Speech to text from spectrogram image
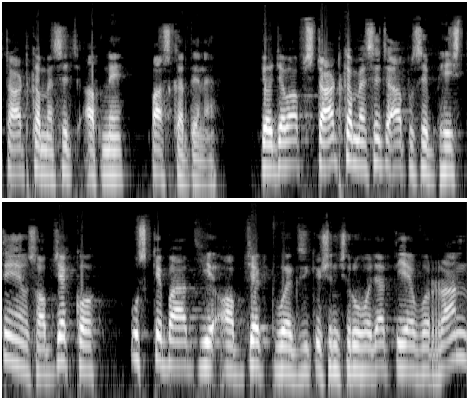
سٹارٹ کا میسج آپ نے پاس کر دینا ہے جو جب آپ اسٹارٹ کا میسج آپ اسے بھیجتے ہیں اس آبجیکٹ کو اس کے بعد یہ آبجیکٹ وہ ایگزیکیوشن شروع ہو جاتی ہے وہ رن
